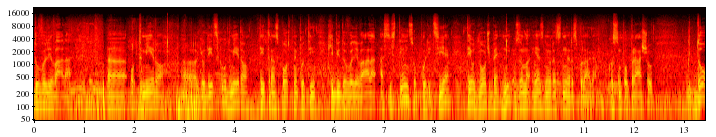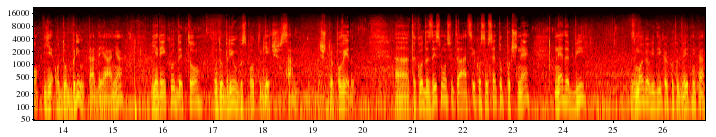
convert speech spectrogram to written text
dovoljevala uh, odmero, uh, geodetsko odmero te transportne poti, ki bi dovoljevala asistenco policije, te odločbe ni, oziroma jaz z njo raz, ne razpolagam. Ko sem pa vprašal, kdo je odobril ta dejanja, je rekel, da je to odobril gospod Geč sam. Pač to je povedal. Uh, tako da zdaj smo v situaciji, ko se vse to počne, ne da bi z mojega vidika kot odvetnika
